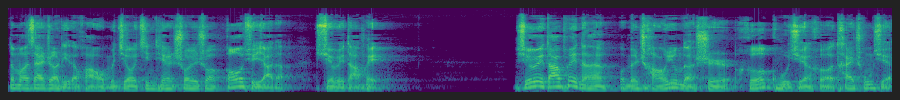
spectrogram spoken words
那么在这里的话，我们就今天说一说高血压的穴位搭配。穴位搭配呢，我们常用的是合谷穴和太冲穴，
